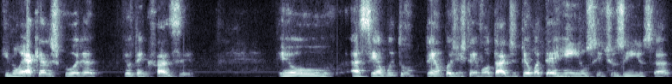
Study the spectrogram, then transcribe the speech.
que não é aquela escolha que eu tenho que fazer. Eu, assim, há muito tempo a gente tem vontade de ter uma terrinha, um sítiozinho, sabe?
